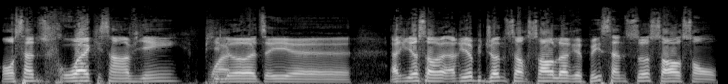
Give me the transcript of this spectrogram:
on sent du froid qui s'en vient. Puis Ouais. là, tu sais, euh, Arya, sort, Arya puis John sort, sort leur épée, Sansa sort son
